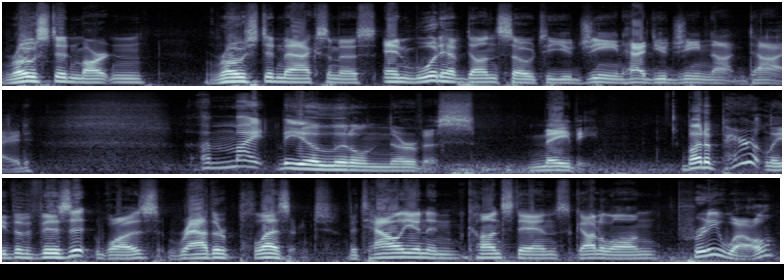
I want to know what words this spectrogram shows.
roasted Martin, roasted Maximus, and would have done so to Eugene had Eugene not died, I might be a little nervous. Maybe. But apparently, the visit was rather pleasant. Vitalian and Constans got along pretty well.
